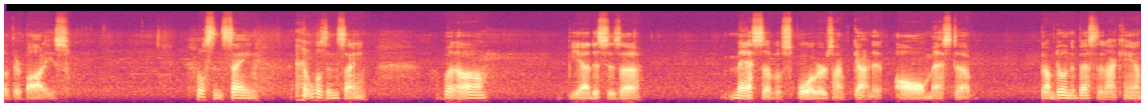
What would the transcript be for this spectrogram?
of their bodies. Was insane. It was insane. But um, yeah, this is a mess of spoilers. I've gotten it all messed up. But I'm doing the best that I can.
